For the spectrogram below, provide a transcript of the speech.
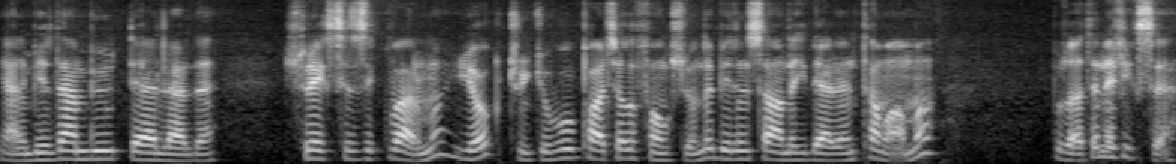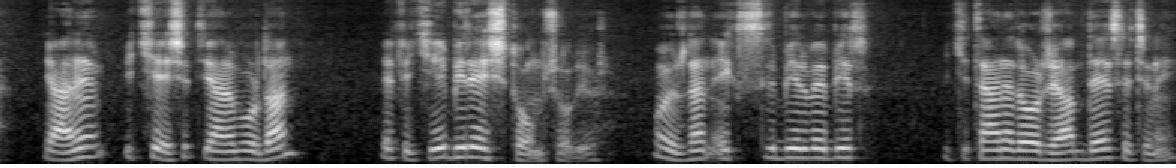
yani birden büyük değerlerde süreksizlik var mı? Yok. Çünkü bu parçalı fonksiyonda birin sağındaki değerlerin tamamı bu zaten fx'e. Yani 2 eşit. Yani buradan f2'ye 1'e eşit olmuş oluyor. O yüzden eksi 1 ve 1 iki tane doğru cevap D seçeneği.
